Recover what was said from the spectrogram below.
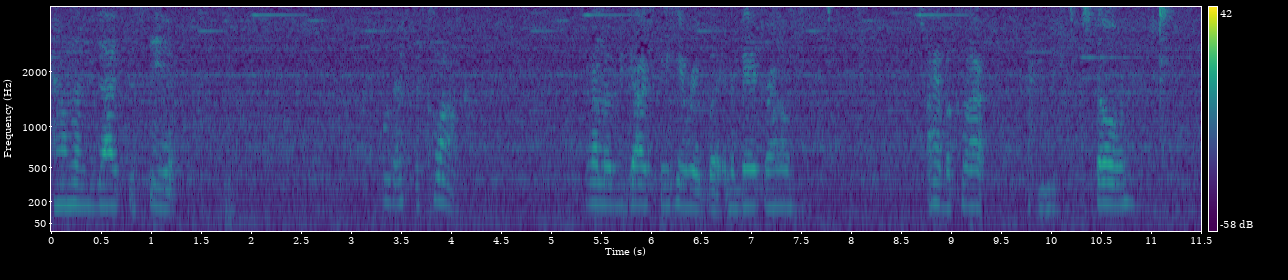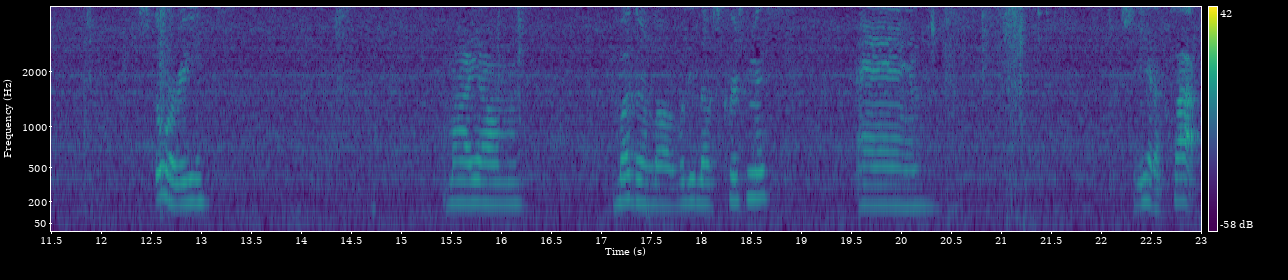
I don't know if you guys can see it. Oh, that's the clock. I don't know if you guys can hear it, but in the background, I have a clock. So, story. My um mother-in-law really loves Christmas, and she had a clock,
